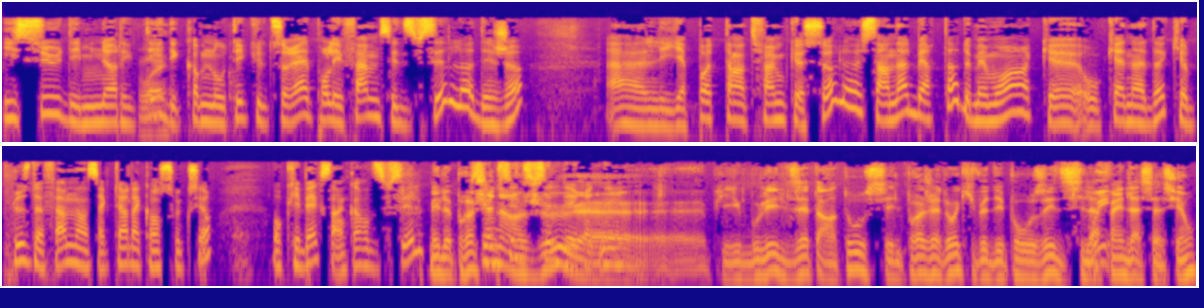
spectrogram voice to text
issues des minorités, Ouais. des communautés culturelles. Pour les femmes, c'est difficile, là, déjà. Euh, Il n'y a pas tant de femmes que ça. là. C'est en Alberta, de mémoire, qu'au Canada, qu'il y a le plus de femmes dans le secteur de la construction. Au Québec, c'est encore difficile. Mais le prochain enjeu, euh, puis Boulay le disait tantôt, c'est le projet de loi qu'il veut déposer d'ici la fin de la session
